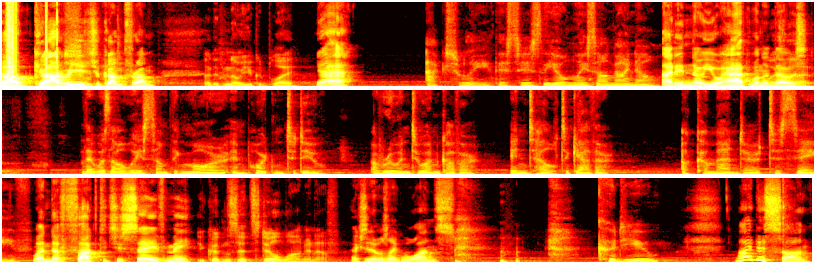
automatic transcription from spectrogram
Oh God, where did you come from? I didn't know you could play. Yeah, Actually, this is the only song I know. I didn't know you had one of Why's those. that? There was always something more important to do. A ruin to uncover, intel to gather, a commander to save. When the fuck did you save me? You couldn't sit still long enough. Actually, it was like once. Could you? Why this song?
